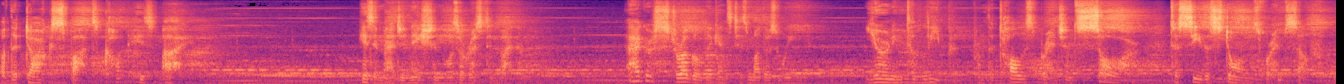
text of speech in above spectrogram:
of the dark spots caught his eye. His imagination was arrested by them. Ager struggled against his mother's wing, yearning to leap from the tallest branch and soar to see the storms for himself.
